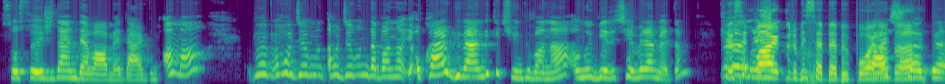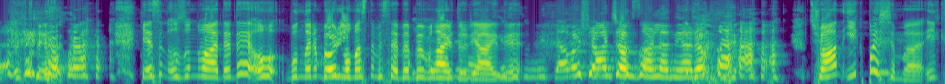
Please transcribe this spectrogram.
sosyolojiden devam ederdim ama böyle hocamın hocamın da bana o kadar güvendi ki çünkü bana onu geri çeviremedim. Kesin Böyle vardır bir sebebi bu arada. başladı. Kesin, kesin uzun vadede o bunların böyle olmasının bir sebebi vardır yani. kesinlikle ama şu an çok zorlanıyorum. Şu an ilk başı mı? İlk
